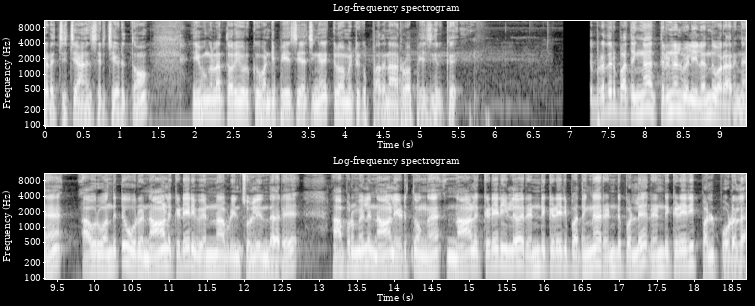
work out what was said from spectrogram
கிடச்சிச்சு. அனுசரித்து எடுத்தோம். இவங்கெல்லாம் துறையூருக்கு வண்டி பேசியாச்சுங்க. கிலோமீட்டருக்கு பதினாறுரூவா பேசியிருக்கு. பிரதர் பார்த்திங்கன்னா திருநெல்வேலியிலேருந்து வராருங்க. அவர் வந்துட்டு ஒரு நாலு கிடேரி வேணும்னா அப்படின்னு சொல்லியிருந்தார். அப்புறமேலு நாலு எடுத்தோங்க. நாலு கிடேரியில் ரெண்டு கிடேரி பார்த்திங்கன்னா ரெண்டு பல் ரெண்டு கிடேரி பல் போடலை.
